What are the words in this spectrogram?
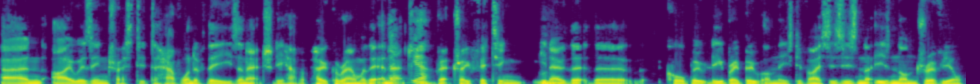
And I was interested to have one of these and actually have a poke around with it, and actually yeah. retrofitting, you know, the the coreboot Libre boot on these devices is not, is non trivial.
